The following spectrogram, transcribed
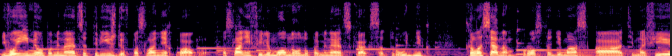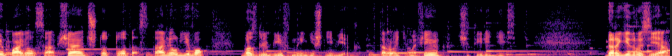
его имя упоминается трижды в посланиях Павла. В послании Филимону он упоминается как сотрудник, Колоссянам просто Димас, а Тимофею Павел сообщает, что тот оставил его, возлюбив нынешний век. 2 Тимофею 4.10. Дорогие друзья,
